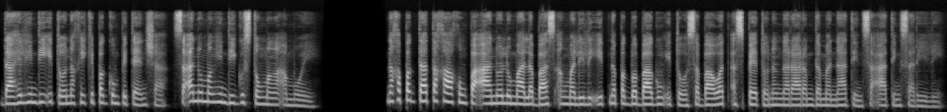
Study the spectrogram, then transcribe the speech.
dahil hindi ito nakikipagkumpetensya sa anumang hindi gustong mga amoy. Nakapagtataka kung paano lumalabas ang maliliit na pagbabagong ito sa bawat aspeto ng nararamdaman natin sa ating sarili.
